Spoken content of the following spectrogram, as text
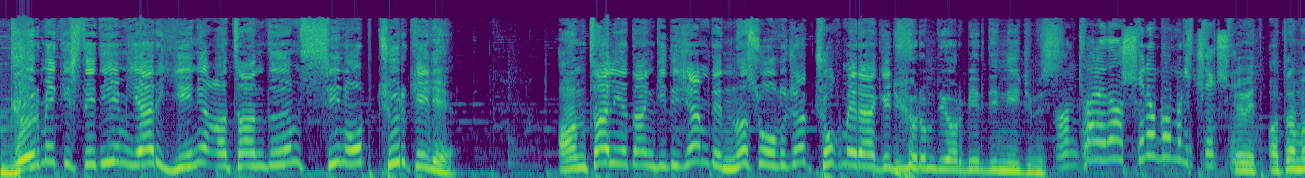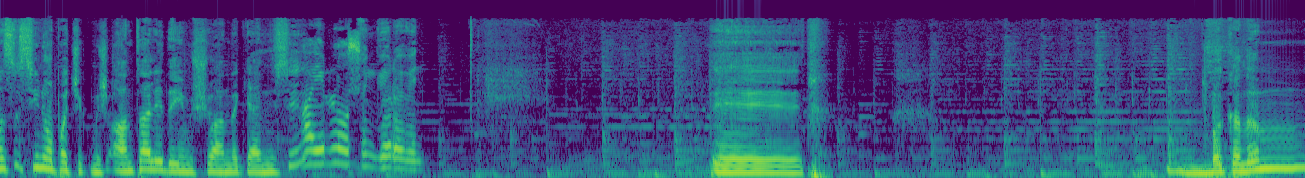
Görmek istediğim yer yeni atandığım Sinop Türkeli. Antalya'dan gideceğim de nasıl olacak çok merak ediyorum diyor bir dinleyicimiz. Antalya'dan Sinop'a mı gideceksin? Evet ataması Sinop'a çıkmış. Antalya'daymış şu anda kendisi. Hayırlı olsun görevin. Ee, bakalım.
